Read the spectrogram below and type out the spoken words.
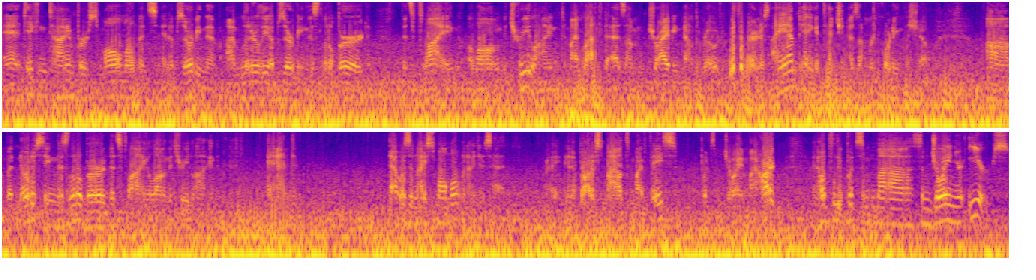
and taking time for small moments and observing them. I'm literally observing this little bird that's flying along the tree line to my left as I'm driving down the road with awareness. I am paying attention as I'm recording the show. Uh, but noticing this little bird that's flying along the tree line, and that was a nice small moment I just had, right? And it brought a smile to my face, put some joy in my heart, and hopefully put some uh, some joy in your ears.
